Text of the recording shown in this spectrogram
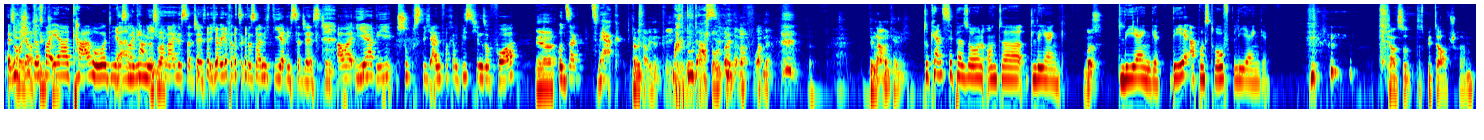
Also Aber Ich ich ja, glaube, das war schon. eher Caro, die Das war, an ka- Rimi. das war meine Suggestion. Ich habe ja gerade gesagt, das war nicht Jerry's Suggestion. Aber Jerry schubst dich einfach ein bisschen so vor Ja. und sagt, Zwerg. Damit habe ich nicht gerechnet. Mach Also du ich das. nach vorne. So. Den Namen kenne ich. Du kennst die Person unter Dlieng. Was? Dlieng. D-Apostroph Lieng. Kannst du das bitte aufschreiben?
